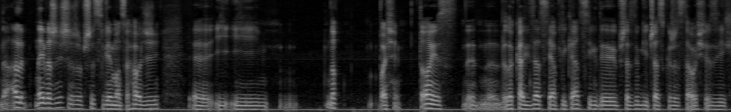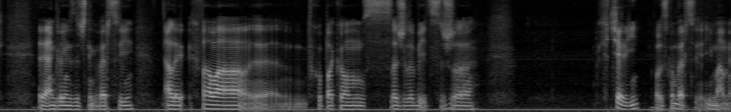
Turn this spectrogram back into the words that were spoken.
no ale najważniejsze, że wszyscy wiemy o co chodzi i, i no właśnie, to jest lokalizacja aplikacji, gdy przez długi czas korzystało się z ich anglojęzycznych wersji ale chwała chłopakom z Agile Beats, że chcieli polską wersję i mamy.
